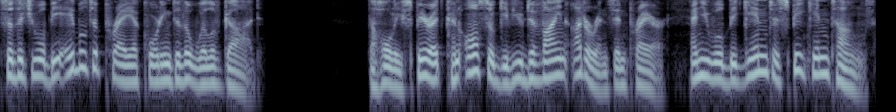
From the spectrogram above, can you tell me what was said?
so that you will be able to pray according to the will of God. The Holy Spirit can also give you divine utterance in prayer, and you will begin to speak in tongues.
